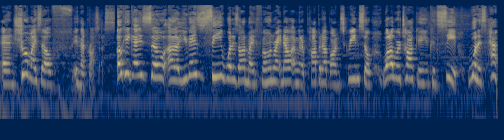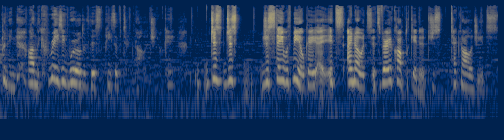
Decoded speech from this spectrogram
and show myself in that process. Okay guys, so uh, you guys see what is on my phone right now. I'm to pop it up on screen so while we're talking you can see what is happening on the crazy world of this piece of technology, okay? Just, just, just stay with me, okay? It's, I know, it's, it's very complicated, just technology, it's...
